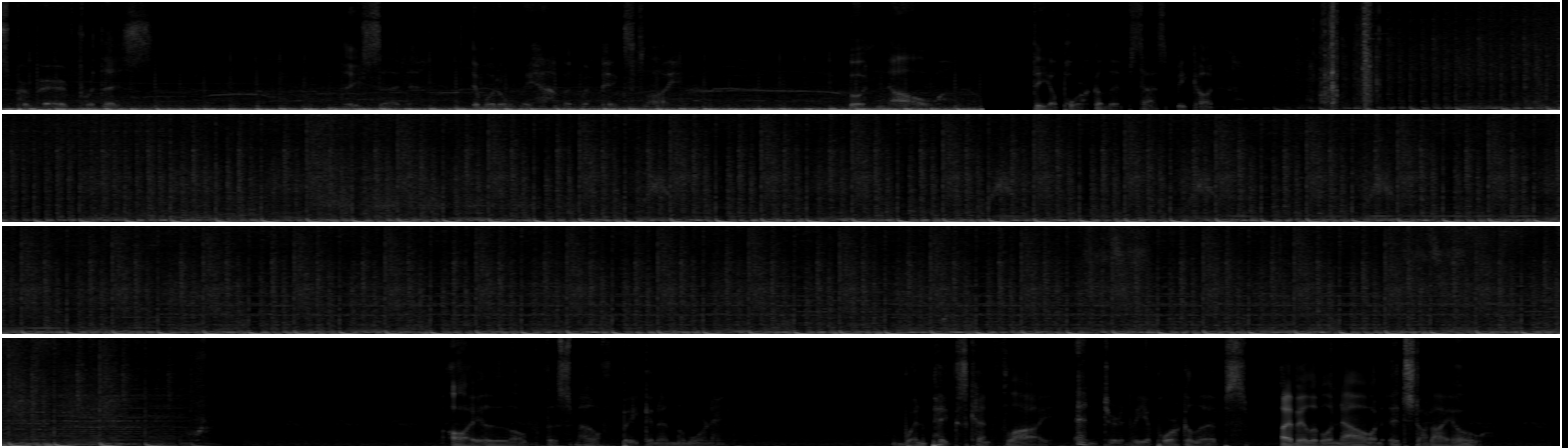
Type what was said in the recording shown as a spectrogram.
was prepared for this. They said it would only happen when pigs fly. But now, the apocalypse has begun. I love the smell of bacon in the morning. When pigs can't fly, enter the Aporkalypse. Available now on itch.io.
